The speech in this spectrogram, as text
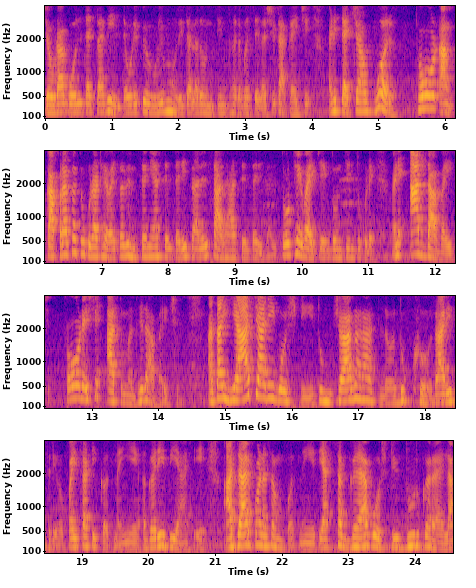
जेवढा गोल त्याचा होईल तेवढी पिवळी मोहरी त्याला दोन तीन थर बसेल अशी टाकायची. आणि त्याच्यावर थोड कापराचा तुकडा ठेवायचा. भीमसेनी असेल तरी चालेल साधा असेल तरी चालेल. तो ठेवायचे एक दोन तीन तुकडे. आणि आत दाबायचे. थोडेसे आतमध्ये दाबायचे. आता या चारी गोष्टी तुमच्या घरातलं दुःख दारिद्र्य पैसा टिकत नाहीये गरिबी आहे आजारपण संपत नाहीये या सगळ्या गोष्टी दूर करायला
